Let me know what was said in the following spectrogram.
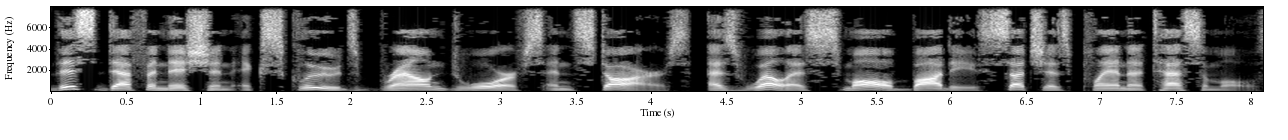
This definition excludes brown dwarfs and stars, as well as small bodies such as planetesimals.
